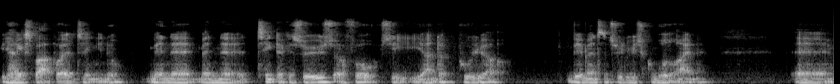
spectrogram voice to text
Vi har ikke svar på alting endnu, men, øh, men øh, ting, der kan søges og få i, i andre puljer, vil man sandsynligvis kunne modregne. Øh,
